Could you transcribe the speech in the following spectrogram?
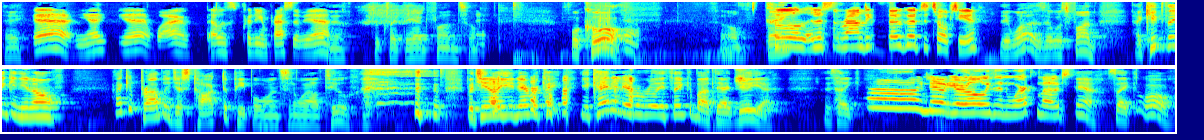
hey, Yeah, yeah, yeah. Wow, that was pretty impressive. Yeah. yeah, looks like they had fun. So, well, cool. So, Cool. Listen, Randy, so good to talk to you. It was. It was fun. I keep thinking, you know, I could probably just talk to people once in a while too. but you know, you never, you kind of never really think about that, do you? It's like, Oh, know you're always in work mode. yeah, it's like, whoa,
